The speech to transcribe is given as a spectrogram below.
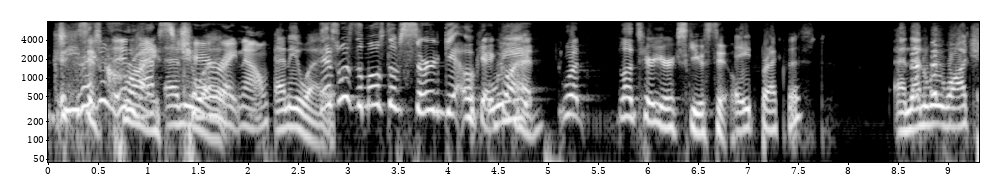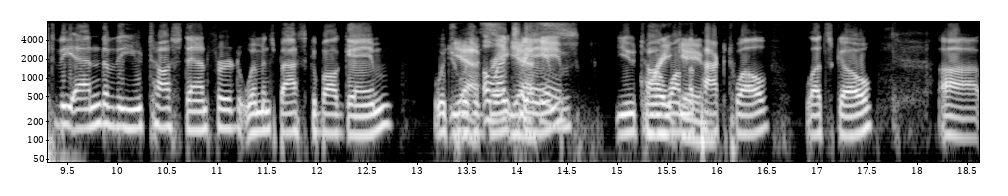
Jesus Greg is in Matt's Christ! chair Anyway. right now. Anyway, This was the most absurd game. Okay, We- go ahead. What? Let's hear your excuse too. ate breakfast, and then we watched the end of the Utah Stanford women's basketball game, which Yes. was a great Electric game. game. Utah Great won the. Pac-12. Let's go. Uh,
